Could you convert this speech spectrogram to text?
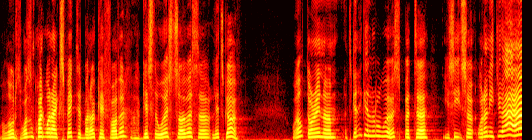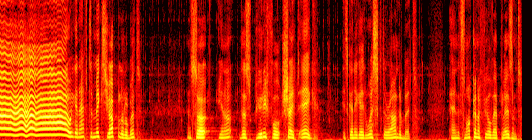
Well, Lord, it wasn't quite what I expected, but okay, Father, I guess the worst's over, so let's go. Well, Dorian, um, it's going to get a little worse, but uh, you see, so what I need to do, ah, ah, ah, we're going to have to mix you up a little bit. And so, you know, this beautiful shaped egg is going to get whisked around a bit, and it's not going to feel that pleasant.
